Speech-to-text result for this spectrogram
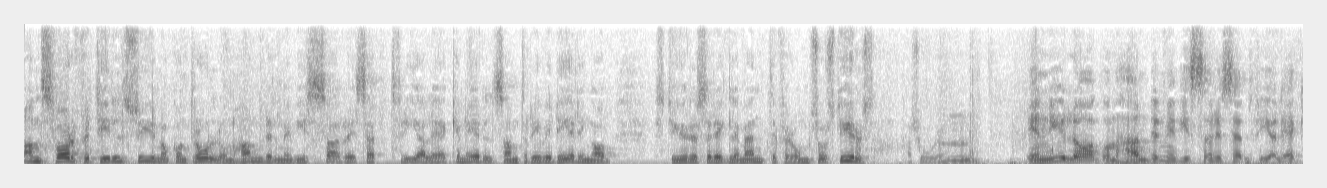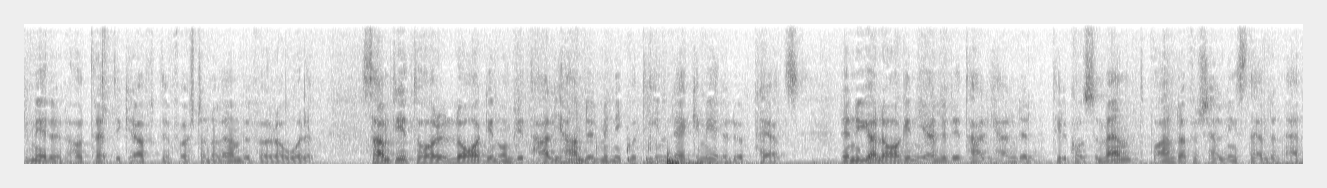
ansvar för tillsyn och kontroll om handel med vissa receptfria läkemedel samt revidering av styrelsereglemente för Omsorgsstyrelsen. Mm. En ny lag om handel med vissa receptfria läkemedel har trätt i kraft den 1 november förra året. Samtidigt har lagen om detaljhandel med nikotinläkemedel upphävts. Den nya lagen gäller detaljhandel till konsument på andra försäljningsställen än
